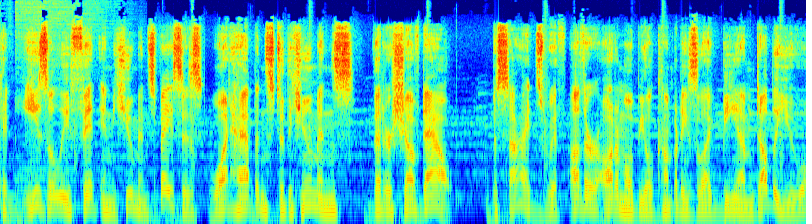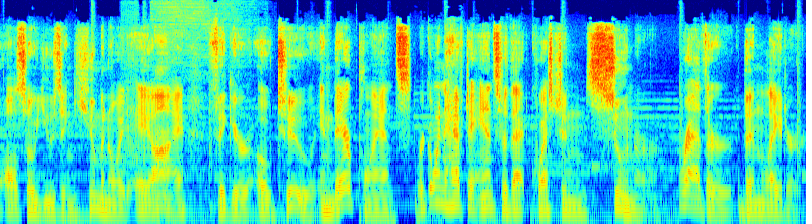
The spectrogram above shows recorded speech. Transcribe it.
can easily fit in human spaces, what happens to the humans that are shoved out? Besides, with other automobile companies like BMW also using humanoid AI, Figure 02, in their plants, we're going to have to answer that question sooner rather than later.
